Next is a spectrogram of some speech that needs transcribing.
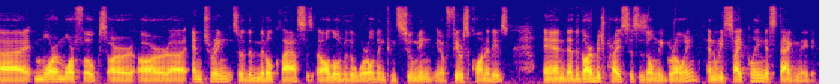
Uh, more and more folks are are uh, entering sort of the middle class all over the world and consuming you know fierce quantities, and uh, the garbage crisis is only growing and recycling is stagnating.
